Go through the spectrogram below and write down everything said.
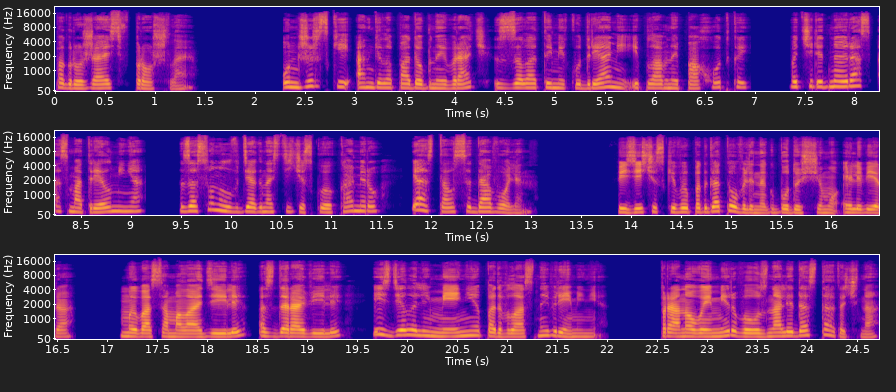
погружаясь в прошлое. Унжирский ангелоподобный врач с золотыми кудрями и плавной походкой в очередной раз осмотрел меня, засунул в диагностическую камеру и остался доволен. «Физически вы подготовлены к будущему, Эльвира. Мы вас омолодили, оздоровили и сделали менее подвластной времени. Про новый мир вы узнали достаточно,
